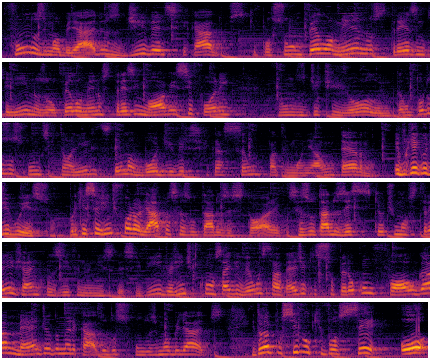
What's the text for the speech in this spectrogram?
fundos imobiliários diversificados, que possuam pelo menos três inquilinos ou pelo menos três imóveis se forem fundos de tijolo. Então, todos os fundos que estão ali, eles têm uma boa diversificação patrimonial interna. E por que, que eu digo isso? Porque se a gente for olhar para os resultados históricos, resultados esses que eu te mostrei já, inclusive, no início desse vídeo, a gente consegue ver uma estratégia que superou com folga a média do mercado dos fundos imobiliários. Então, é possível que você, o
